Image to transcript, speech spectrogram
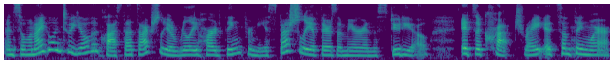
And so when I go into a yoga class, that's actually a really hard thing for me, especially if there's a mirror in the studio. It's a crutch, right? It's something where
